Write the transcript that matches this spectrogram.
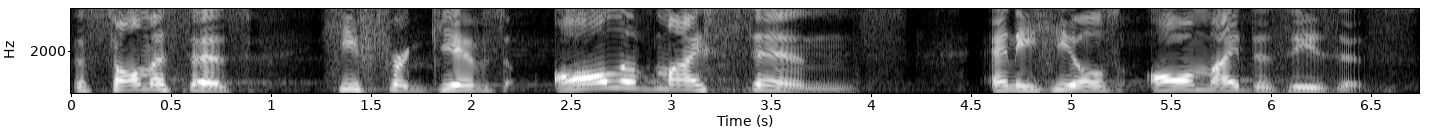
the psalmist says, He forgives all of my sins and He heals all my diseases.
